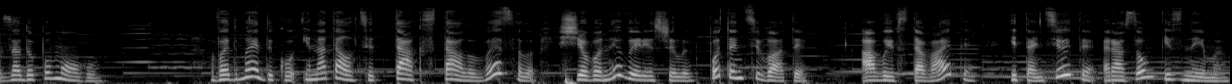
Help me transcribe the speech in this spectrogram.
за допомогу. Ведмедику і Наталці так стало весело, що вони вирішили потанцювати. А ви вставайте і танцюйте разом із ними.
